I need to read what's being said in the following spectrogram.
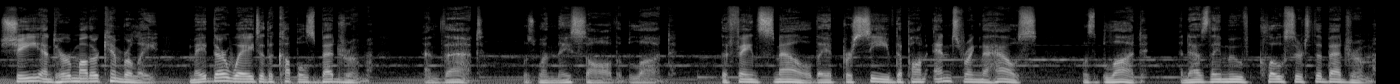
She and her mother Kimberly made their way to the couple's bedroom, and that was when they saw the blood. The faint smell they had perceived upon entering the house was blood, and as they moved closer to the bedroom,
